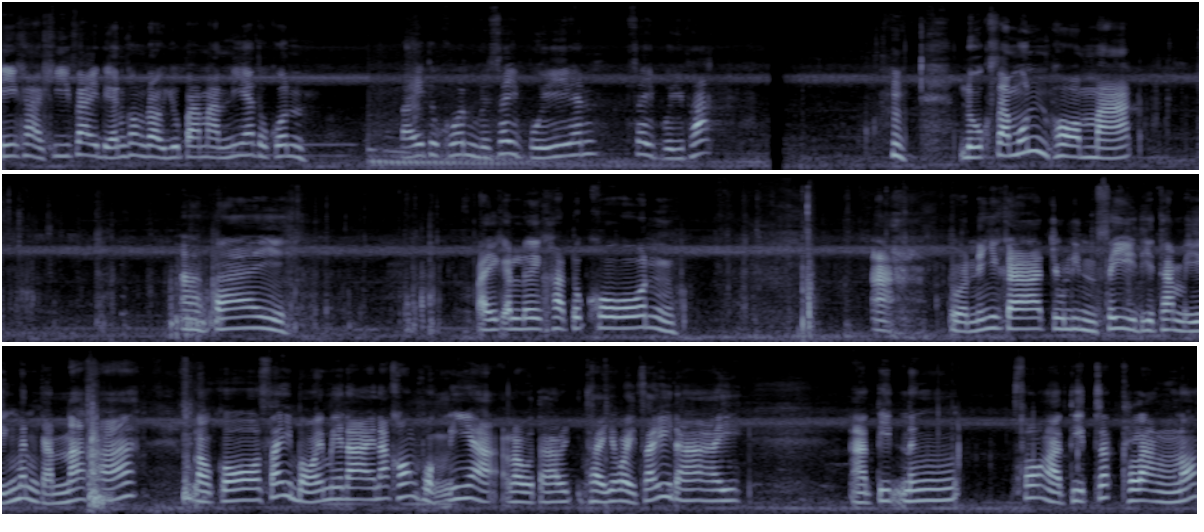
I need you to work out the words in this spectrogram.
นี่ค่ะขี้ไส้เดือนของเราอยู่ประมาณเนี้ยทุกคนไปทุกคนไปใส่ปุ๋ยกันใส่ปุ๋ยพัก ลูกสมุนพร้อมมาร์กอะไป ไปกันเลยค่ะทุกคนอะตัวนี้ก็จุลินทรีย์ที่ทำเองเหมือนกันนะคะ เราก็ใส่บ่อยไม่ได้นะของพวกนี้เราททยอยใส่ได้อาทิตย์หนึ่งสองอาทิตย์สักครั้งเนาะ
